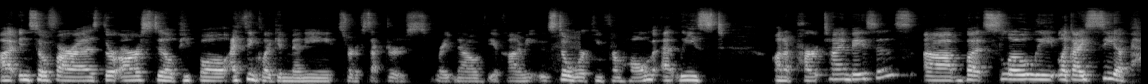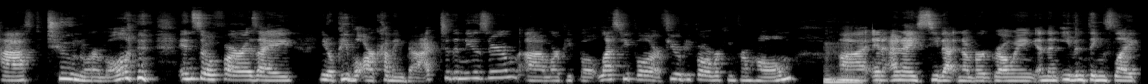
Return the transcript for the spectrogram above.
Uh, insofar as there are still people, I think, like in many sort of sectors right now of the economy, still working from home, at least on a part-time basis. Uh, but slowly, like I see a path to normal, insofar as I, you know, people are coming back to the newsroom, um, where people, less people or fewer people are working from home, Mhm. uh, and and I see that number growing. And then even things like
